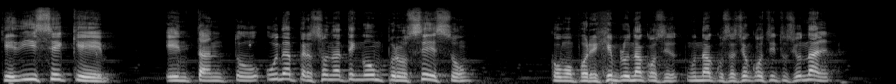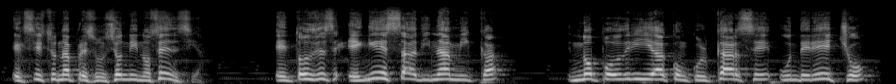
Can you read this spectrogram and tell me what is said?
que dice que en tanto una persona tenga un proceso, como por ejemplo una, una acusación constitucional, existe una presunción de inocencia. Entonces, en esa dinámica no podría conculcarse un derecho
